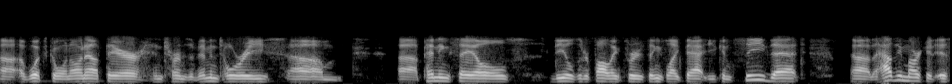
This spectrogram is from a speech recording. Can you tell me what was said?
uh, of what's going on out there in terms of inventories, um, uh, pending sales, deals that are falling through, things like that, you can see that uh, the housing market is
